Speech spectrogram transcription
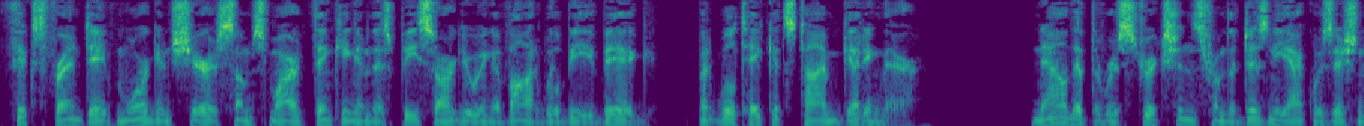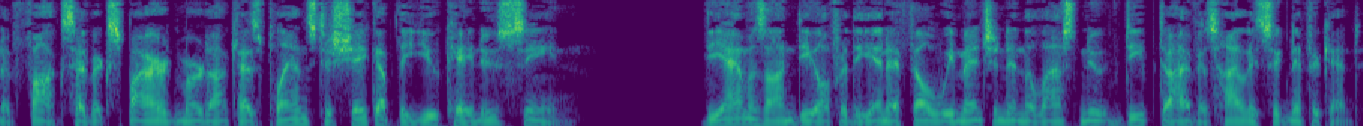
Fix friend Dave Morgan shares some smart thinking in this piece arguing AVOD will be big, but will take its time getting there. Now that the restrictions from the Disney acquisition of Fox have expired Murdoch has plans to shake up the UK news scene. The Amazon deal for the NFL we mentioned in the last Newt Deep Dive is highly significant.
